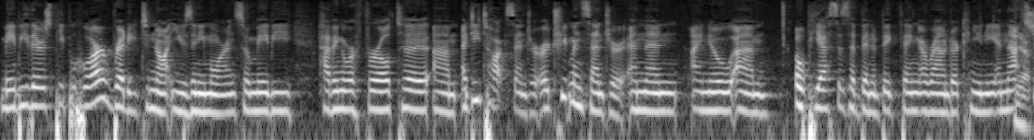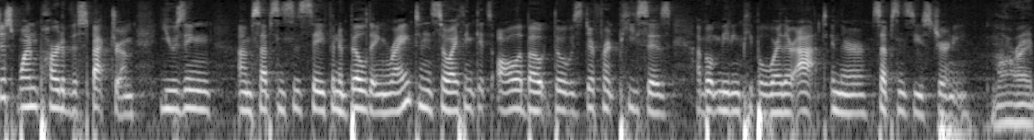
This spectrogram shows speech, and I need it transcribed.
maybe there's people who are ready to not use anymore. And so maybe having a referral to um, a detox center or a treatment center. And then I know um, OPSs have been a big thing around our community. And that's Yeah. just one part of the spectrum, using um, substances safe in a building, right? And so I think it's all about those different pieces about meeting people where they're at in their substance use journey. All right.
